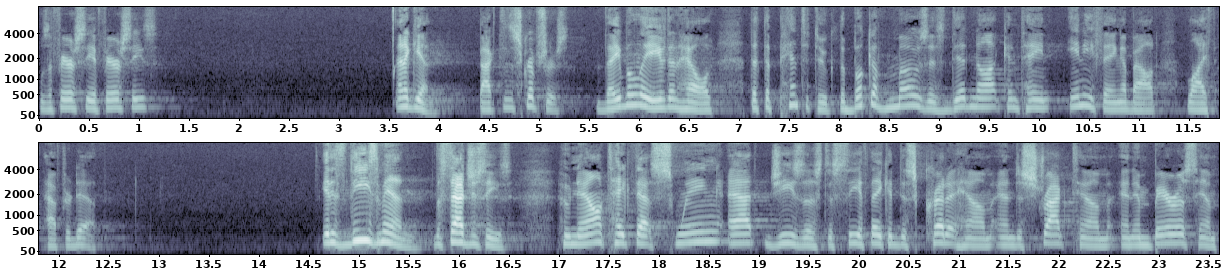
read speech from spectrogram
was a Pharisee of Pharisees. And again, back to the scriptures. They believed and held that the Pentateuch, the book of Moses, did not contain anything about life after death. It is these men, the Sadducees, who now take that swing at Jesus to see if they could discredit him and distract him and embarrass him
